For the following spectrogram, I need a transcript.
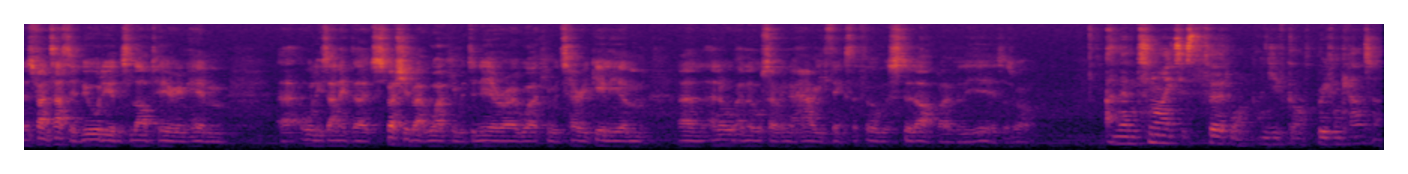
It was fantastic. The audience loved hearing him, uh, all his anecdotes, especially about working with De Niro, working with Terry Gilliam, and, and, and also you know, how he thinks the film has stood up over the years as well. And then tonight is the third one, and you've got Brief Encounter.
